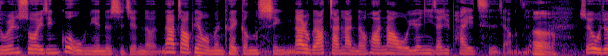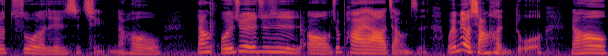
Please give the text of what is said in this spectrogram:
主任说已经过五年的时间了，那照片我们可以更新。那如果要展览的话，那我愿意再去拍一次这样子。嗯，所以我就做了这件事情。然后当我就觉得就是哦，就拍啊这样子，我又没有想很多。然后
